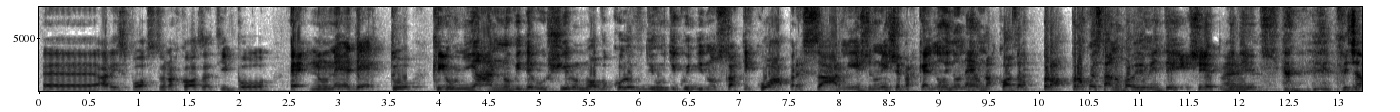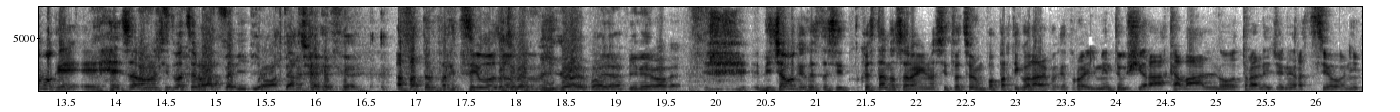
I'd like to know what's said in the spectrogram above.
eh, ha risposto una cosa tipo eh, non è detto che ogni anno vi deve uscire un nuovo Call of Duty quindi non state qua a pressarmi esce non esce perché noi non è una cosa però, però quest'anno probabilmente esce quindi Diciamo che eh, sarà una situazione. razza di idiota cioè, Ha fatto il prezioso. faceva il figo e poi alla fine vabbè Diciamo che quest'anno sarà in una situazione un po' particolare perché probabilmente uscirà a cavallo tra le generazioni.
